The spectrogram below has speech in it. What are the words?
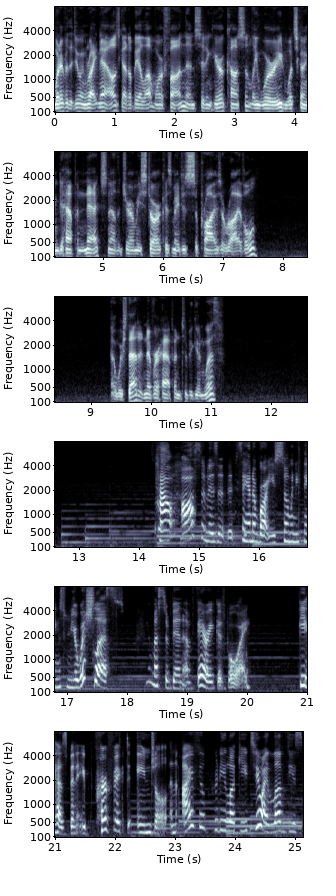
Whatever they're doing right now has got to be a lot more fun than sitting here constantly worried what's going to happen next now that Jeremy Stark has made his surprise arrival. I wish that had never happened to begin with. How awesome is it that Santa brought you so many things from your wish list? You must have been a very good boy. He has been a perfect angel, and I feel pretty lucky too. I love these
